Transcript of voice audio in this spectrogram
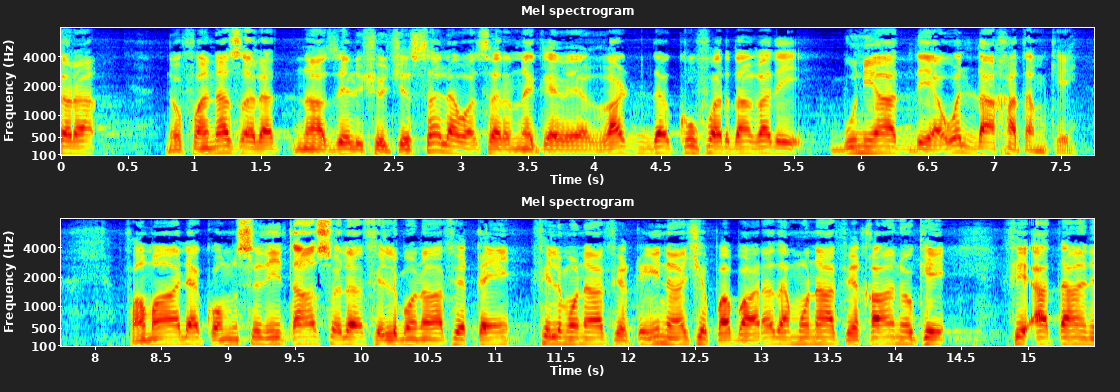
سره نو فنزلت نازل شو چې سله وسره نه کوي غټ د کفر دغه دی بنیاد دی اول دا ختم کې فما لکم سدی تاسو له فی المنافقین فی المنافقین چې په باره د منافقانو کې فئتان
